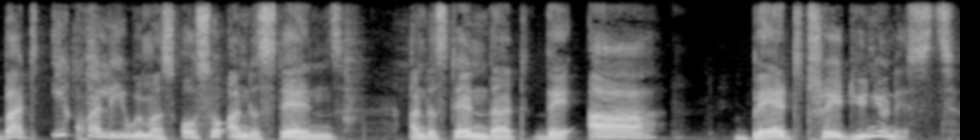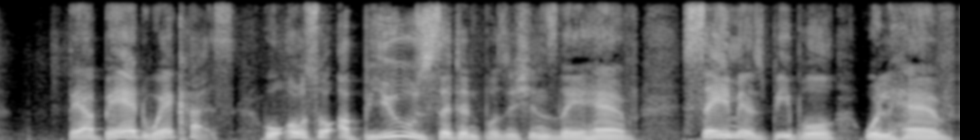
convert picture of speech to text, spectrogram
But equally, we must also understand understand that there are bad trade unionists. There are bad workers who also abuse certain positions they have, same as people will have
